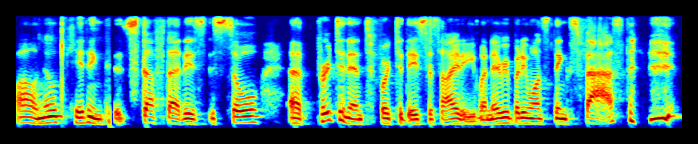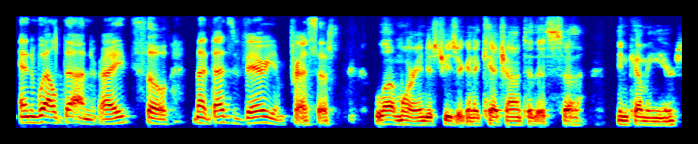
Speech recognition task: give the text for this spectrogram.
Wow, no kidding. It's stuff that is so uh, pertinent for today's society when everybody wants things fast and well done, right? So that, that's very impressive. A lot more industries are going to catch on to this uh, in coming years.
